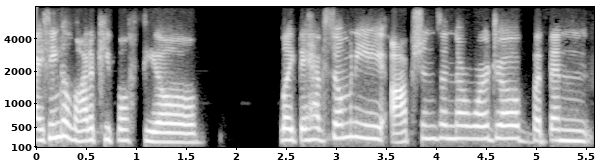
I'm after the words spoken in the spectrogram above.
I think a lot of people feel like they have so many options in their wardrobe, but then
